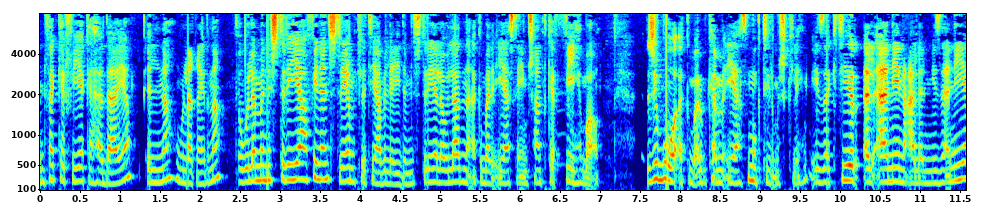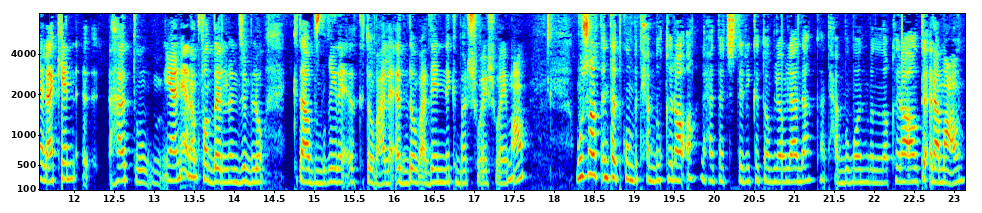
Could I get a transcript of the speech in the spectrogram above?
نفكر فيها كهدايا إلنا ولغيرنا ولما نشتريها فينا نشتريها مثل ثياب العيد. بنشتريها لأولادنا أكبر قياسين مشان تكفيه بقى. جيبوها أكبر بكم مقياس مو كتير مشكلة. إذا كتير قلقانين على الميزانية لكن هاتوا. يعني أنا بفضل إنه نجيب له كتاب صغيره كتب على قده وبعدين نكبر شوي شوي معه. مو شرط انت تكون بتحب القراءة لحتى تشتري كتب لأولادك تحببهم بالقراءة وتقرأ معهم.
